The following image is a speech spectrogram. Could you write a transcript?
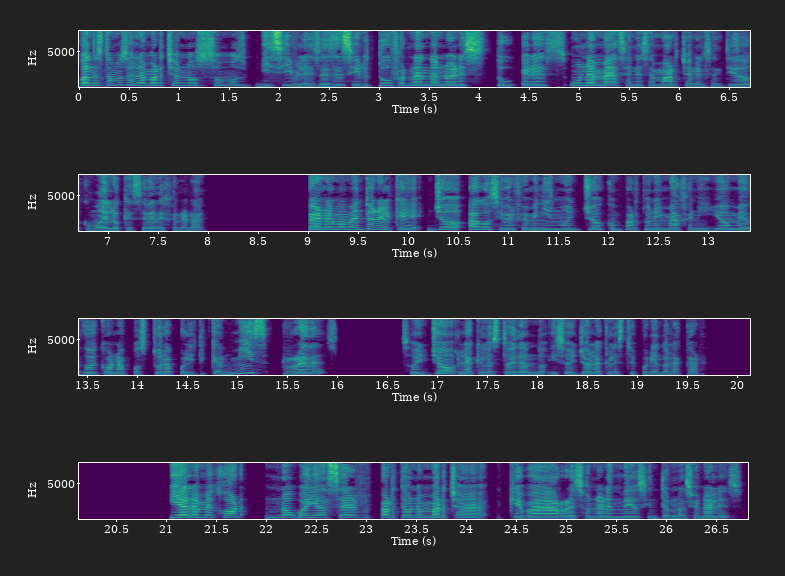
cuando estamos en la marcha no somos visibles, es decir, tú, Fernanda, no eres tú, eres una más en esa marcha en el sentido como de lo que se ve de general. Pero en el momento en el que yo hago ciberfeminismo, yo comparto una imagen y yo me doy con una postura política en mis redes, soy yo la que lo estoy dando y soy yo la que le estoy poniendo la cara. Y a lo mejor no voy a ser parte de una marcha que va a resonar en medios internacionales,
